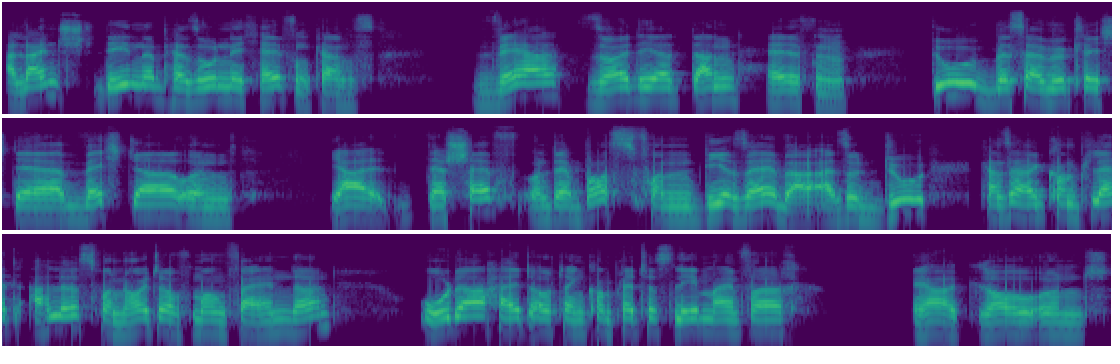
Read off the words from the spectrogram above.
alleinstehende Person nicht helfen kannst, wer soll dir dann helfen? Du bist ja wirklich der Wächter und ja, der Chef und der Boss von dir selber. Also du kannst halt komplett alles von heute auf morgen verändern oder halt auch dein komplettes Leben einfach ja, grau und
